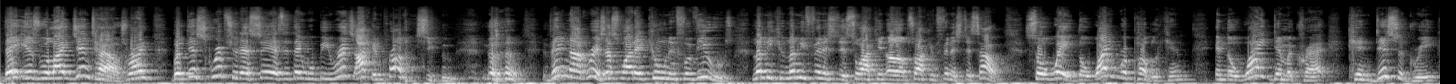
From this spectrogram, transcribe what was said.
They Israelite Gentiles, right? But this scripture that says that they will be rich, I can promise you, they're not rich. That's why they're tuning for views. Let me let me finish this so I can um so I can finish this out. So wait, the white Republican and the white Democrat can disagree.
